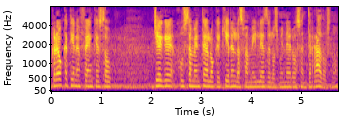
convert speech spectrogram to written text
creo que tiene fe en que esto llegue justamente a lo que quieren las familias de los mineros enterrados, ¿no?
